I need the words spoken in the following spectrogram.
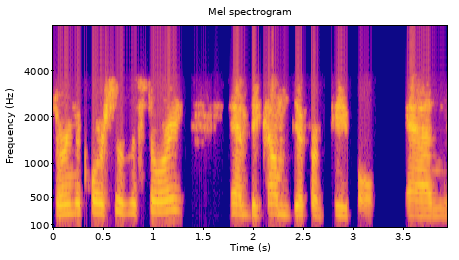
during the course of the story and become different people. And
